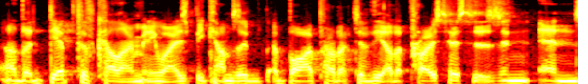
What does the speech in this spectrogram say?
uh, the depth of color in many ways becomes a, a, byproduct of the other processes. And, and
